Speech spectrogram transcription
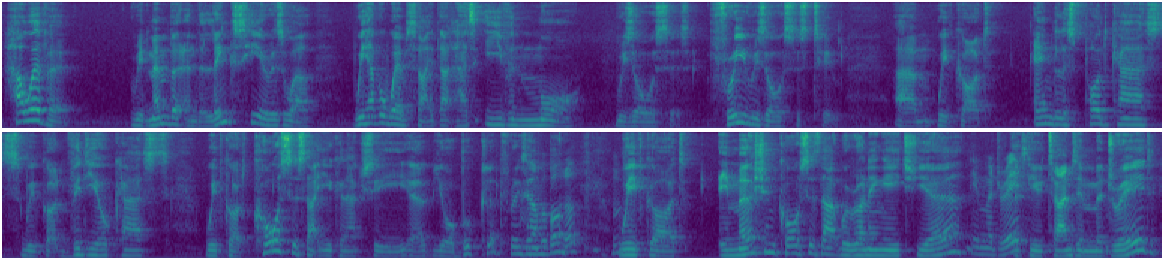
However, remember, and the link's here as well, we have a website that has even more resources, free resources too. Um, we've got endless podcasts, we've got video casts, we've got courses that you can actually, uh, your book club for example. club, We've got immersion courses that we're running each year. In Madrid. A few times in Madrid.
